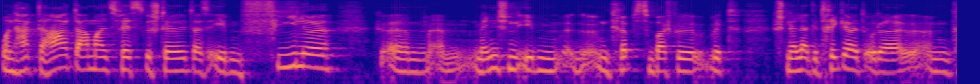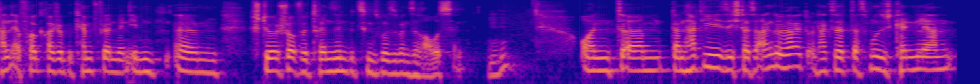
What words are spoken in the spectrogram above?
und hat da damals festgestellt, dass eben viele ähm, ähm Menschen eben im Krebs zum Beispiel wird schneller getriggert oder ähm, kann erfolgreicher bekämpft werden, wenn eben ähm, Störstoffe drin sind, beziehungsweise wenn sie raus sind. Mhm. Und ähm, dann hat die sich das angehört und hat gesagt, das muss ich kennenlernen.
